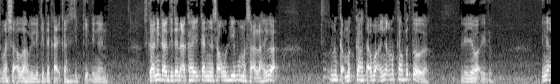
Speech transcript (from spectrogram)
Masya Allah bila kita kaitkan sedikit dengan Sekarang ni kalau kita nak kaitkan dengan Saudi pun masalah juga Ini kat Mekah tak buat Ingat Mekah betul ke? Dia jawab gitu Ingat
